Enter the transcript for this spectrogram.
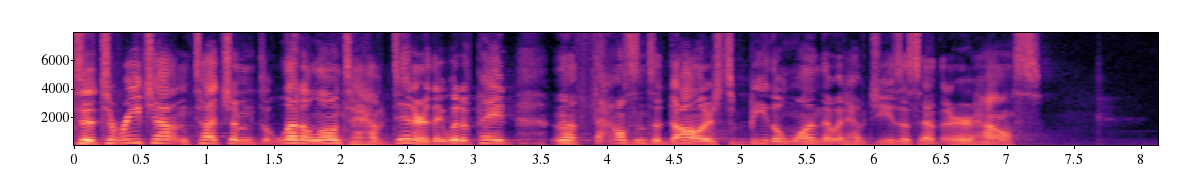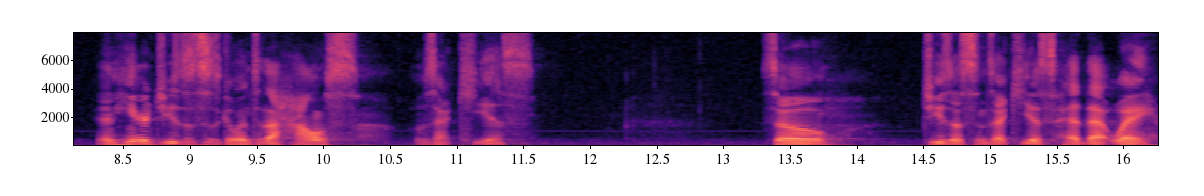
to, to reach out and touch him, let alone to have dinner. They would have paid uh, thousands of dollars to be the one that would have Jesus at their house. And here, Jesus is going to the house of Zacchaeus. So, Jesus and Zacchaeus head that way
